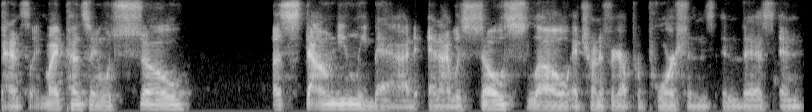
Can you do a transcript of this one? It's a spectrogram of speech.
penciling. My penciling was so astoundingly bad and I was so slow at trying to figure out proportions in this and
